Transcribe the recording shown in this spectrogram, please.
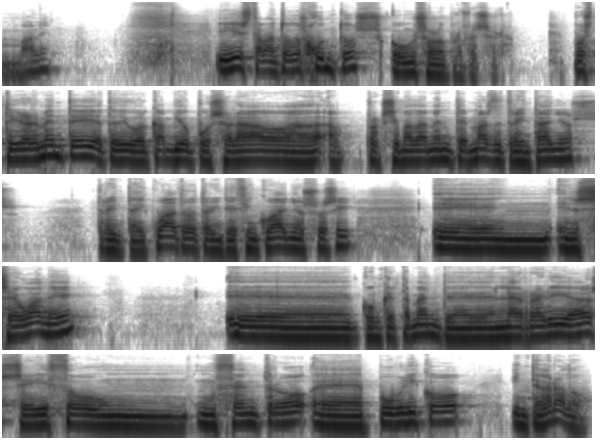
¿vale? y estaban todos juntos con un solo profesor. Posteriormente, ya te digo, el cambio pues será aproximadamente más de 30 años, 34, 35 años o así, en, en Seoane, eh, concretamente en la herrería, se hizo un, un centro eh, público integrado.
